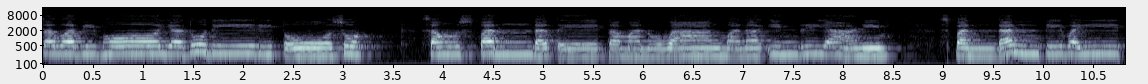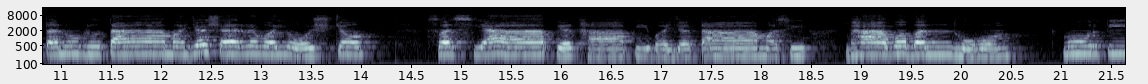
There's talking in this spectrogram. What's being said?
तव विभो यदुदीरितोऽसु? संस्पन्दते तमनुवाङ्मन इन्द्रियाणि स्पन्दन्ति वै तनुभृतामज शर्वयोश्च स्वस्याप्यथापि भजतामसि भावबन्धुः। मूर्ति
